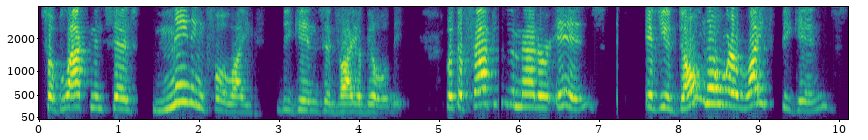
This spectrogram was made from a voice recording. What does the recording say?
So Blackmun says meaningful life begins at viability. But the fact of the matter is, if you don't know where life begins,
